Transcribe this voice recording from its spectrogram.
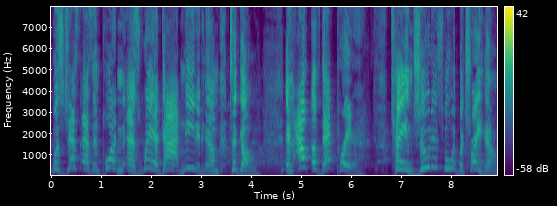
was just as important as where God needed him to go. And out of that prayer came Judas, who would betray him,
